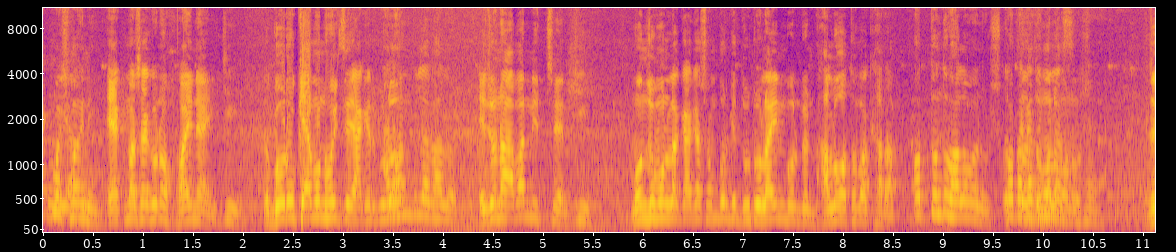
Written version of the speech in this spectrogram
এক মাস হয়নি। এক মাস এখনও হয় নাই? জি। তো গরু কেমন হয়েছে আগেরগুলো? আলহামদুলিল্লাহ ভালো। এই জন্য আবার নিচ্ছেন? জি। মঞ্জু মোল্লা কাকা সম্পর্কে দুটো লাইন বলবেন ভালো অথবা খারাপ? অত্যন্ত ভালো মানুষ কথা অত্যন্ত ভালো মানুষ। হ্যাঁ। যে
